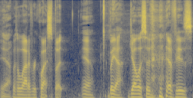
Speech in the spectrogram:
yeah. with a lot of requests, but yeah. but yeah, jealous of of his.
